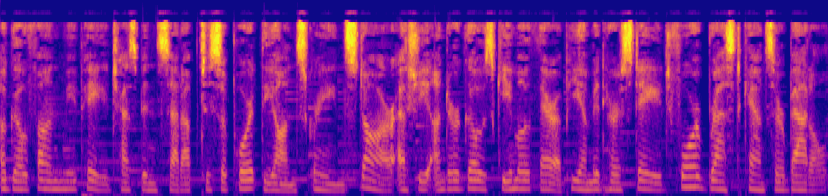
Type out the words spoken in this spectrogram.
A GoFundMe page has been set up to support the on-screen star as she undergoes chemotherapy amid her stage 4 breast cancer battle.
